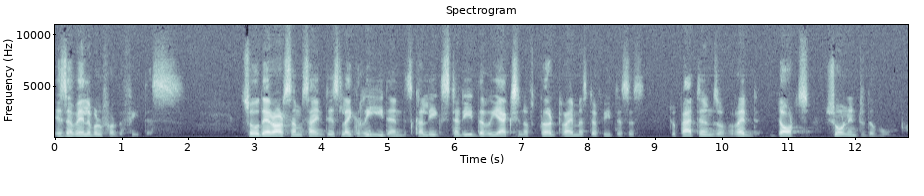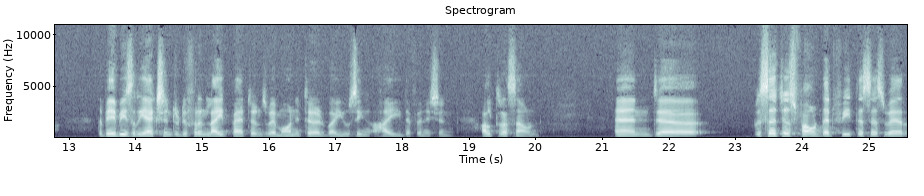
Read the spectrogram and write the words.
is available for the fetus. So, there are some scientists like Reid and his colleagues studied the reaction of third trimester fetuses to patterns of red dots shown into the womb. The baby's reaction to different light patterns were monitored by using high definition ultrasound and uh, researchers found that fetuses were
